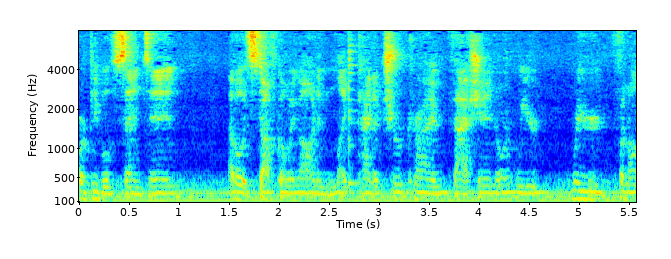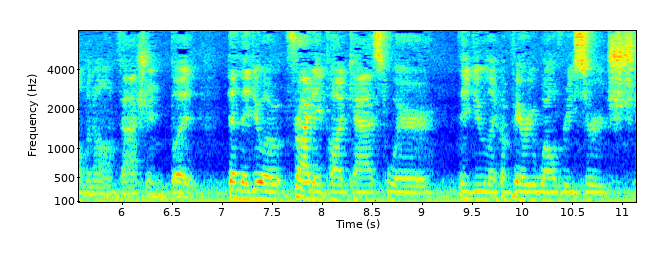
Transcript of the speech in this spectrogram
or people have sent in about stuff going on in like kind of true crime fashion or weird weird phenomenon fashion. But then they do a Friday podcast where they do like a very well researched,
